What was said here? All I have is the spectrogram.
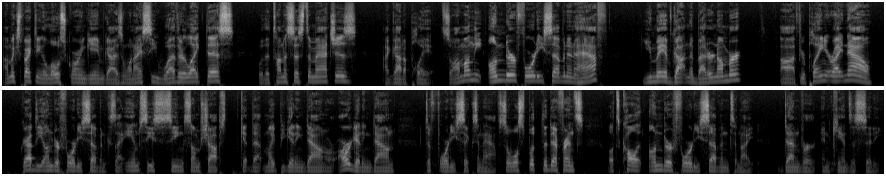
I'm expecting a low scoring game, guys. And when I see weather like this with a ton of system matches, I got to play it. So I'm on the under 47 and a half. You may have gotten a better number. Uh, if you're playing it right now, grab the under 47 because I am seeing some shops get that might be getting down or are getting down to 46 and a half. So we'll split the difference. Let's call it under 47 tonight. Denver and Kansas City.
